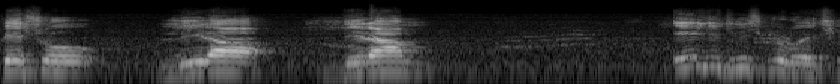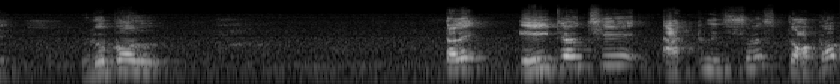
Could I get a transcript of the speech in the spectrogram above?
peso lira dirham এই যে জিনিসগুলো রয়েছে রুবল তাহলে এইটা হচ্ছে একটা নির্দিষ্ট stock of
